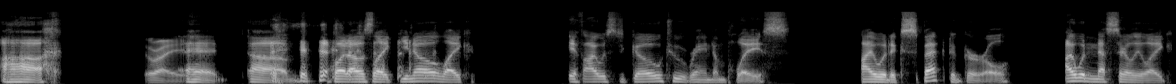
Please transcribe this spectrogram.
Uh right. and um but I was like, you know, like if I was to go to a random place, I would expect a girl. I wouldn't necessarily like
